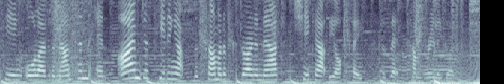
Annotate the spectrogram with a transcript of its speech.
skiing all over the mountain and I'm just heading up to the summit of Cardrona now to check out the off-piste because that's come really good.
